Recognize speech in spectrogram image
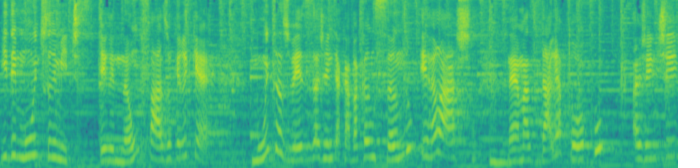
e de muitos limites. Ele não faz o que ele quer. Muitas vezes a gente acaba cansando e relaxa, uhum. né? Mas dali a pouco a gente,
